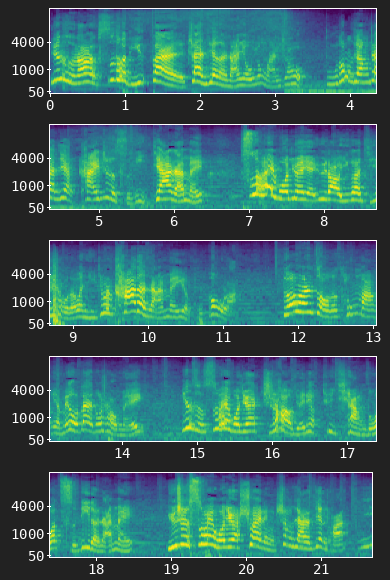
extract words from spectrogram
因此呢，斯特迪在战舰的燃油用完之后，主动将战舰开至此地加燃煤。斯佩伯爵也遇到一个棘手的问题，就是他的燃煤也不够了。德国人走的匆忙，也没有带多少煤，因此斯佩伯爵只好决定去抢夺此地的燃煤。于是斯佩伯爵率领剩下的舰船一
